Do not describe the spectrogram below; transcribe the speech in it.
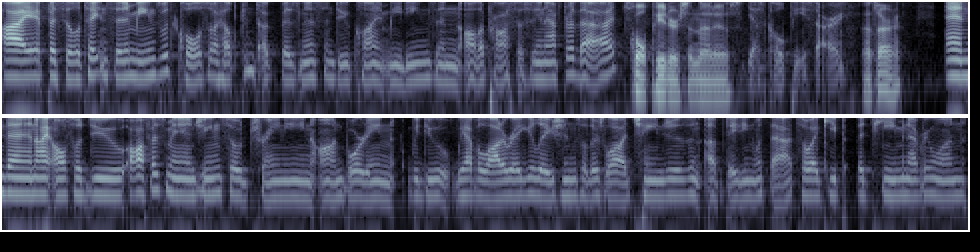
I facilitate and sit in meetings with Cole, so I help conduct business and do client meetings and all the processing after that. Kole Petersen, that is. Yes, Cole P. Sorry. That's all right. And then I also do office managing, so training, onboarding. We do we have a lot of regulations, so there's a lot of changes and updating with that. So I keep the team and everyone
